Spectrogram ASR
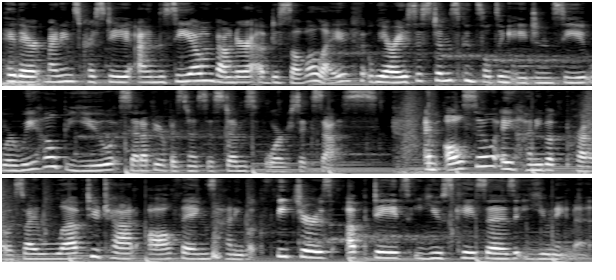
Hey there, my name's Christy. I'm the CEO and founder of DaSilva Life. We are a systems consulting agency where we help you set up your business systems for success. I'm also a Honeybook Pro, so I love to chat all things Honeybook features, updates, use cases, you name it.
